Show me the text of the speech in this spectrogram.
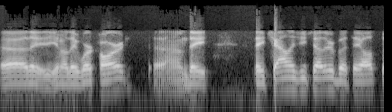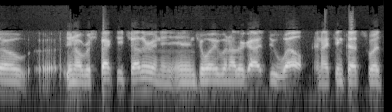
Uh, they, you know, they work hard. Um, they they challenge each other, but they also, uh, you know, respect each other and, and enjoy when other guys do well. And I think that's what's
